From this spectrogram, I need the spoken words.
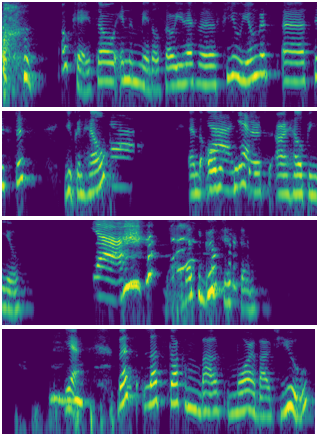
okay. So in the middle. So you have a few younger uh, sisters you can help, Yeah, and the Yeah, yes. sisters are helping you. Yeah. Yeah, that's a good system. Yeah. But let's talk about more about you.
